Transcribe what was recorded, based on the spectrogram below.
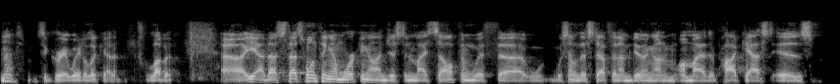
Nice. It's a great way to look at it. Love it. Uh, yeah, that's that's one thing I'm working on just in myself and with uh, with some of the stuff that I'm doing on on my other podcast is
